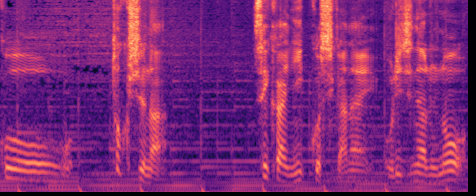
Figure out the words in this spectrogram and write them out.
こう特殊な世界に1個しかないオリジナルの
